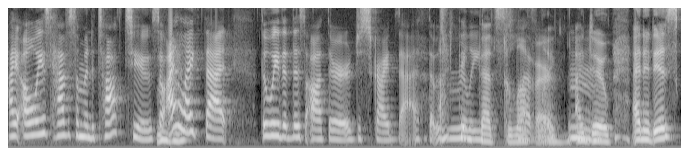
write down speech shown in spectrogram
I always have someone to talk to. So mm-hmm. I like that the way that this author described that. That was I really that's clever. lovely. Mm. I do, and it is.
